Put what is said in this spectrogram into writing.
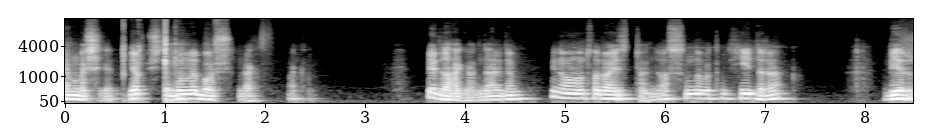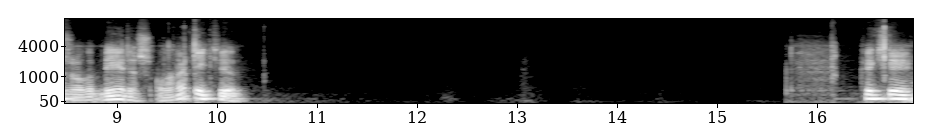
en başa geldim. Yapıştırdım ve boşluk bıraktım. Bakın. Bir daha gönderdim. Yine unauthorized döndü. Aslında bakın header'a bearer, bearer olarak ekliyorum. Peki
